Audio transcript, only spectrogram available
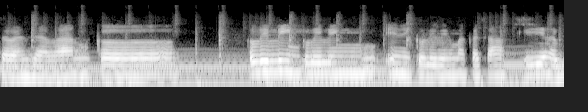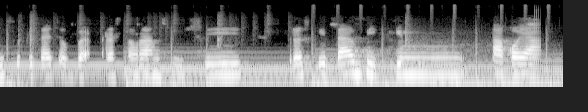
jalan-jalan ke keliling keliling ini keliling Nagasaki. Habis itu kita coba restoran sushi. Terus kita bikin takoyaki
